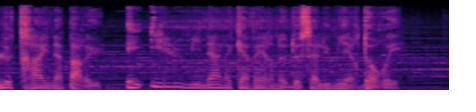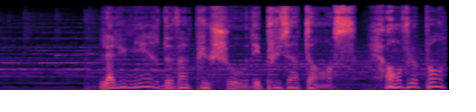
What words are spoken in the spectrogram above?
le train apparut et illumina la caverne de sa lumière dorée. La lumière devint plus chaude et plus intense, enveloppant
